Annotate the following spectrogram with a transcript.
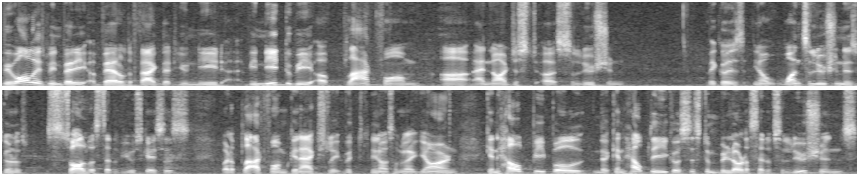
we've always been very aware of the fact that you need, we need to be a platform uh, and not just a solution because you know one solution is going to solve a set of use cases, but a platform can actually, which, you know, something like Yarn can help people, can help the ecosystem build out a set of solutions,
